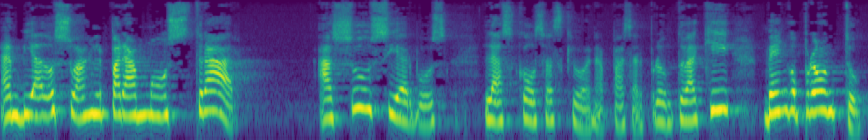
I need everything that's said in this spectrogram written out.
ha enviado su ángel para mostrar a sus siervos las cosas que van a pasar pronto. Aquí vengo pronto.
